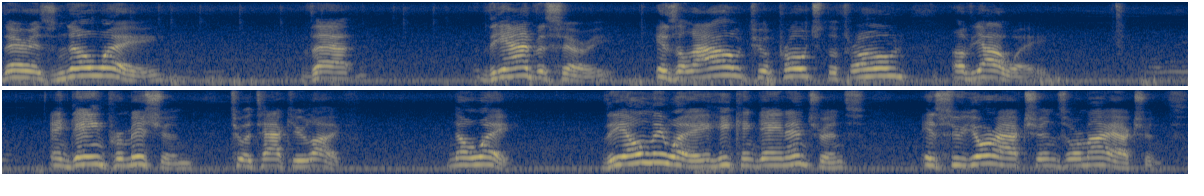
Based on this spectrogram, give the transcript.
There is no way that the adversary is allowed to approach the throne of Yahweh and gain permission to attack your life. No way. The only way he can gain entrance is through your actions or my actions.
